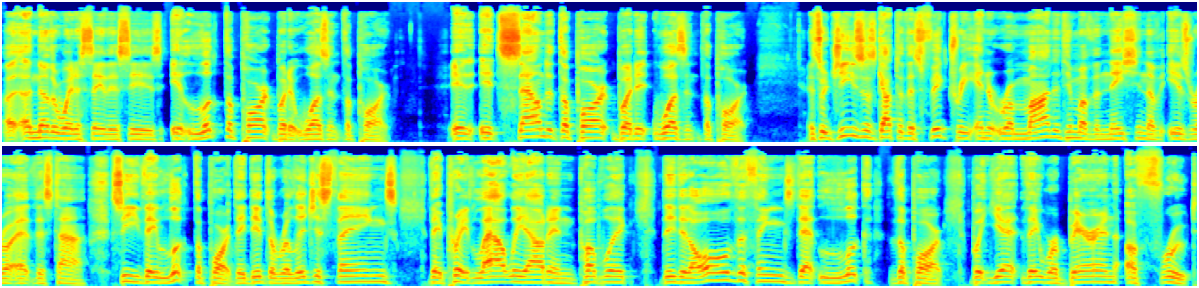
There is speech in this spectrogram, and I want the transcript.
another way to say this is it looked the part, but it wasn't the part. It, it sounded the part, but it wasn't the part. And so Jesus got to this fig tree and it reminded him of the nation of Israel at this time. See, they looked the part. They did the religious things. They prayed loudly out in public. They did all the things that look the part, but yet they were barren of fruit.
